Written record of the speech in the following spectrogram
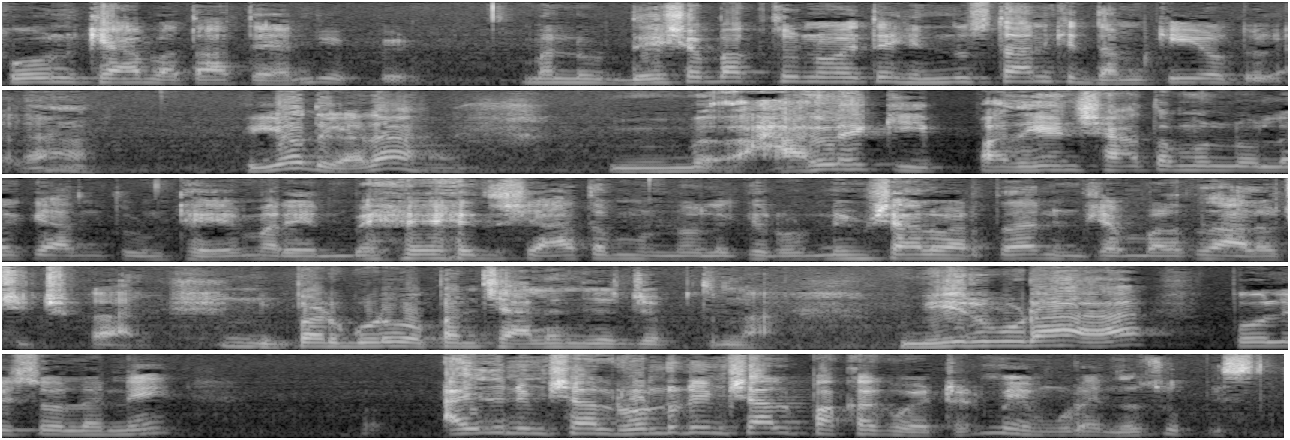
కోన్ క్యా బతాతే అని చెప్పిండు. మరి నువ్వు దేశభక్తుడు నువ్వైతే హిందుస్థాన్కి దమ్కి ఇవ్వద్దు కదా? ఇవ్వద్దు కదా? వాళ్ళకి పదిహేను శాతం ఉన్న వాళ్ళకి అంత ఉంటే మరి ఎనభై ఐదు శాతం ఉన్న వాళ్ళకి రెండు నిమిషాలు పడుతుందా నిమిషం పడుతుందా ఆలోచించుకోవాలి. ఇప్పటికి కూడా ఓపెన్ ఛాలెంజెస్ చెప్తున్నా. మీరు కూడా పోలీసు వాళ్ళని ఐదు నిమిషాలు రెండు నిమిషాలు పక్కకు పెట్టండి మేము కూడా ఎందుకు చూపిస్తాం.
